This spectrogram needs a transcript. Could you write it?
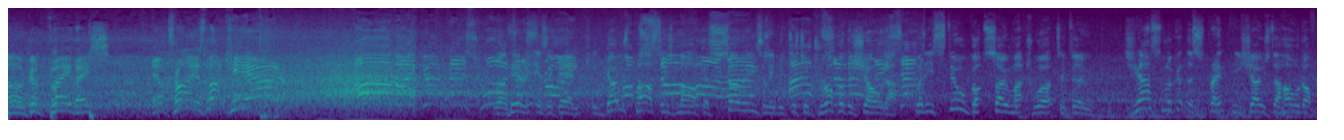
Oh, good play this. He'll try his luck here. Oh my goodness! Well, here it is again. He goes past past his marker so easily with just a drop of the shoulder, but he's still got so much work to do. Just look at the strength he shows to hold off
